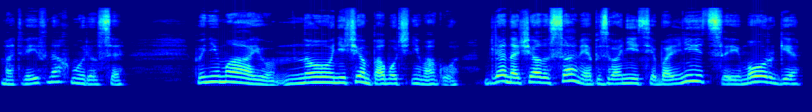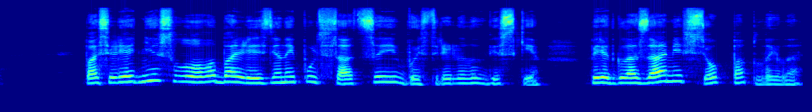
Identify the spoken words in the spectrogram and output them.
Матвеев нахмурился. «Понимаю, но ничем помочь не могу. Для начала сами обзвоните больницы и морги». Последнее слово болезненной пульсацией выстрелило в виски. Перед глазами все поплыло.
